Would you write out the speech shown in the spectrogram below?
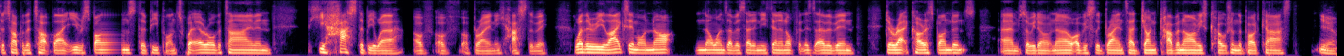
the top of the top, like he responds to people on Twitter all the time, and he has to be aware of of of Brian. He has to be, whether he likes him or not. No one's ever said anything. I don't think there's ever been direct correspondence. Um, so we don't know. Obviously, Brian's had John Kavanagh, his coach on the podcast. Yeah.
